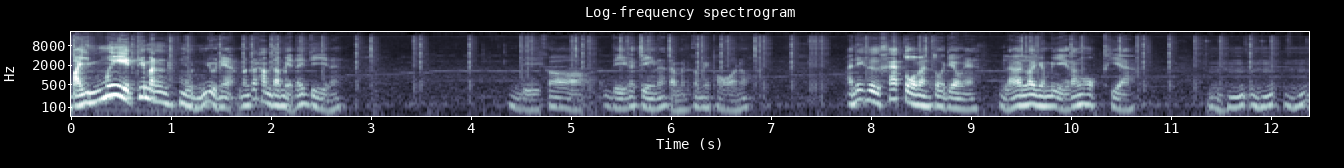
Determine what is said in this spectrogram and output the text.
ใบมีดที่มันหมุนอยู่เนี่ย มันก็ทำดาเมจได้ดีนะ ดีก็ดีก็จริงนะ แต่มันก็ไม่พอเนาะอันนี้คือแค่ตัวมันตัวเดียวไง แล้วเรายังมีอีกตั้งหกเทียอือหืออือหืออือหือ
